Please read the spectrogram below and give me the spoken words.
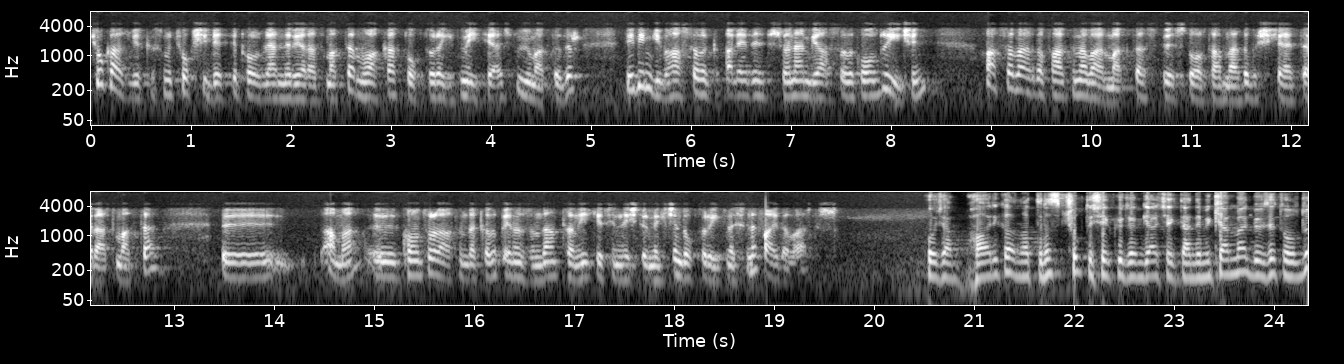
Çok az bir kısmı çok şiddetli problemleri yaratmakta muhakkak doktora gitme ihtiyacı duymaktadır. Dediğim gibi hastalık alevlenip sönen bir hastalık olduğu için hastalar da farkına varmakta. Stresli ortamlarda bu şikayetler artmakta. Ee, ama e, kontrol altında kalıp en azından tanıyı kesinleştirmek için doktora gitmesinde fayda vardır. Hocam harika anlattınız. Çok teşekkür ediyorum. Gerçekten de mükemmel bir özet oldu.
